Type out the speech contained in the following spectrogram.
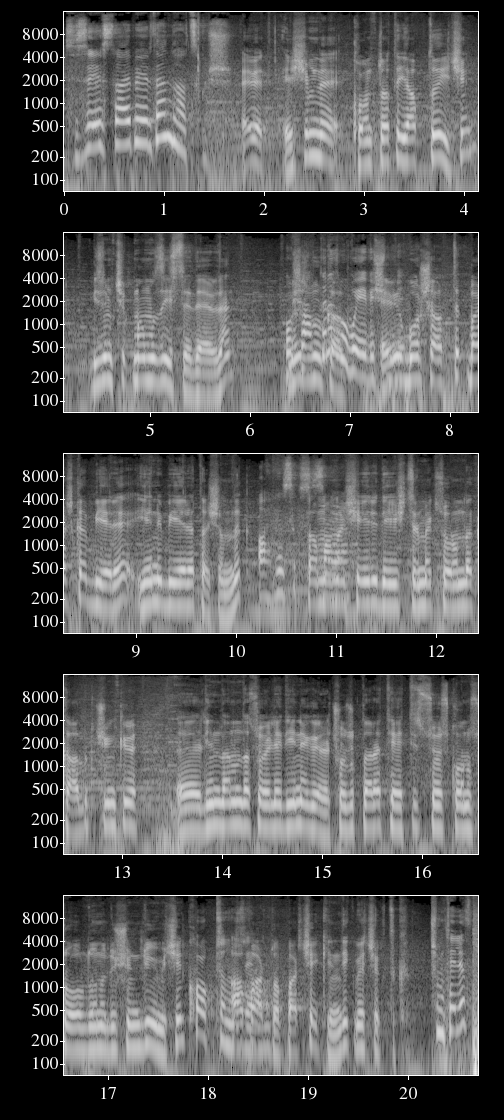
Sizi ev sahibi evden de atmış. Evet eşimle kontratı yaptığı için bizim çıkmımızı istedi evden. Boşalttınız Mecbur mı bu evi şimdi? Evi boşalttık başka bir yere yeni bir yere taşındık. Ah yazık size. Tamamen şehri değiştirmek zorunda kaldık. Çünkü e, Linda'nın da söylediğine göre çocuklara tehdit söz konusu olduğunu düşündüğüm için Korktunuz apar yani. topar çekindik ve çıktık. Şimdi telefon...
